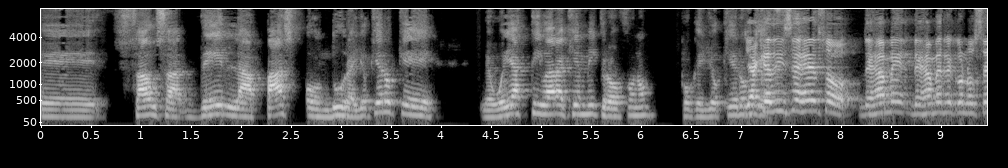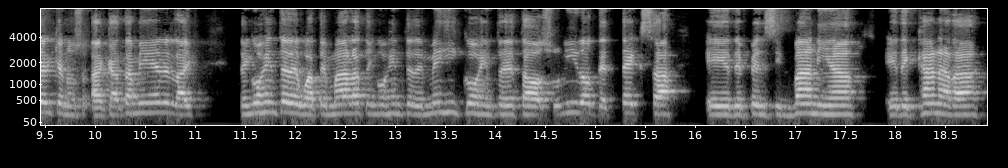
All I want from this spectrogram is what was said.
eh, Sausa de La Paz, Honduras. Yo quiero que le voy a activar aquí el micrófono porque yo quiero. Ya que, dices eso, déjame, déjame reconocer que nos, acá también en el live tengo gente de Guatemala, tengo gente de México, gente de Estados Unidos, de Texas, eh, de Pensilvania, eh, de Canadá.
